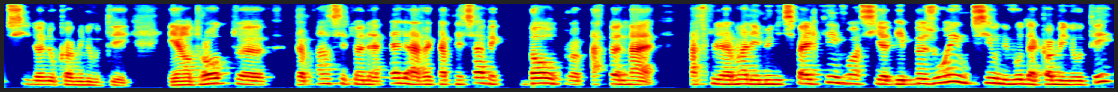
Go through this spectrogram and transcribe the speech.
aussi de nos communautés. Et entre autres, euh, je pense que c'est un appel à regarder ça avec d'autres partenaires, particulièrement les municipalités, voir s'il y a des besoins aussi au niveau de la communauté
